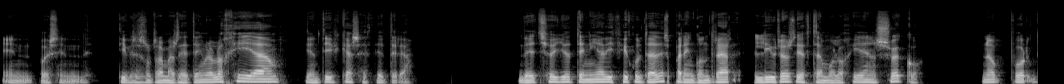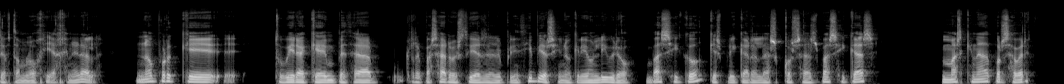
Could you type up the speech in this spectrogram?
en, pues en diversas ramas de tecnología, científicas, etc. De hecho, yo tenía dificultades para encontrar libros de oftalmología en sueco, no por de oftalmología general, no porque eh, tuviera que empezar a repasar o estudiar desde el principio, sino quería un libro básico que explicara las cosas básicas, más que nada por saber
